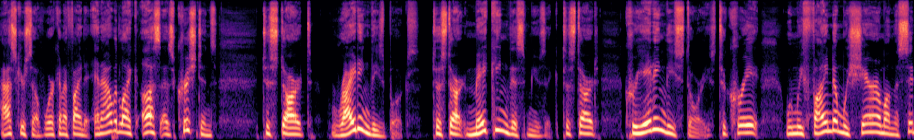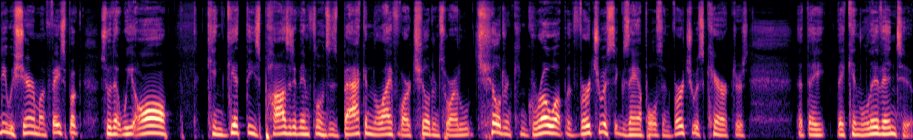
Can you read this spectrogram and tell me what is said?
Ask yourself, where can I find it? And I would like us as Christians to start writing these books, to start making this music, to start creating these stories, to create, when we find them, we share them on the city, we share them on Facebook so that we all can get these positive influences back in the life of our children so our children can grow up with virtuous examples and virtuous characters that they, they can live into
